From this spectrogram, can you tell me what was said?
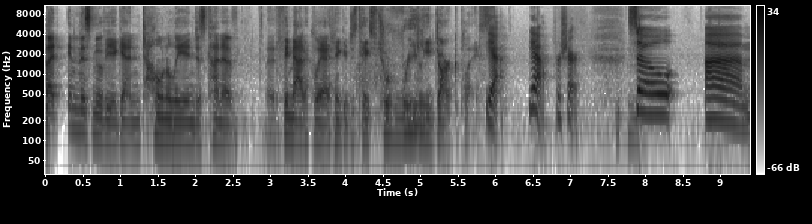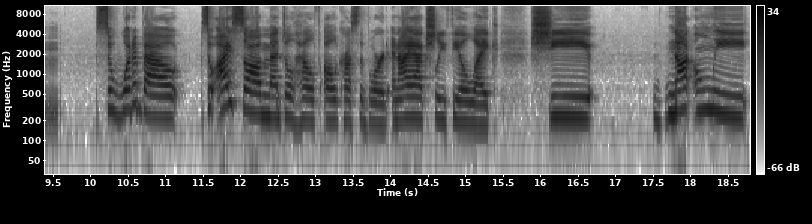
But in this movie, again, tonally and just kind of thematically, I think it just takes to a really dark place. Yeah, yeah, for sure. So, um, so what about? So I saw mental health all across the board, and I actually feel like she not only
